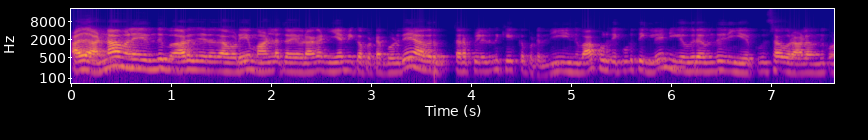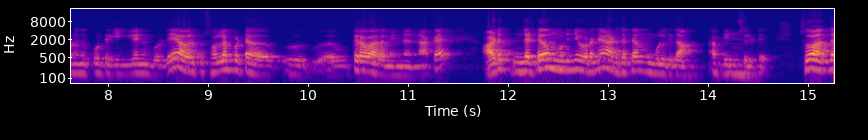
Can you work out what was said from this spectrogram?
அது அண்ணாமலை வந்து பாரதிய ஜனதாவுடைய மாநில தலைவராக நியமிக்கப்பட்ட பொழுதே அவர் தரப்பிலிருந்து கேட்கப்பட்டது நீங்க இந்த வாக்குறுதி கொடுத்தீங்களே நீங்க இவரை வந்து நீங்க புதுசா ஒரு ஆளை வந்து கொண்டு வந்து போட்டிருக்கீங்களேன்னு பொழுதே அவருக்கு சொல்லப்பட்ட உத்தரவாதம் என்னன்னாக்க அடுத்த இந்த டேர்ம் முடிஞ்ச உடனே அடுத்த டேர்ம் உங்களுக்கு தான் அப்படின்னு. சொல்லிட்டு ஸோ அந்த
